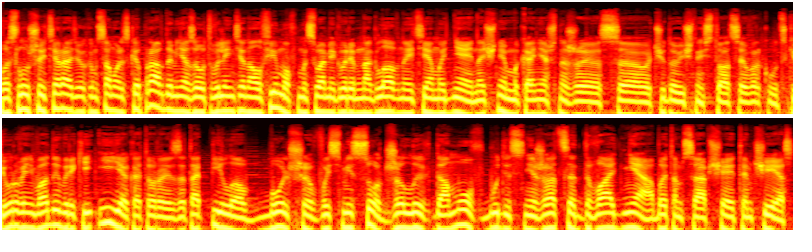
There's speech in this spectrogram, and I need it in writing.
Вы слушаете радио «Комсомольская правда». Меня зовут Валентин Алфимов. Мы с вами говорим на главные темы дня. И начнем мы, конечно же, с э, чудовищной ситуации в Иркутске. Уровень воды в реке Ия, которая затопила больше 800 жилых домов, будет снижаться два дня. Об этом сообщает МЧС.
